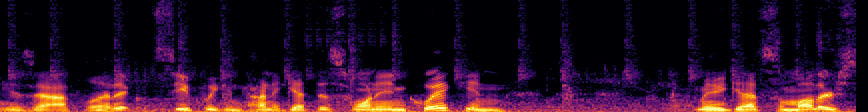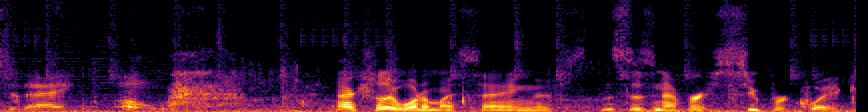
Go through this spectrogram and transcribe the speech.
he is athletic. Let's see if we can kind of get this one in quick and maybe get some others today. Oh, actually, what am I saying? This, this is never super quick.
